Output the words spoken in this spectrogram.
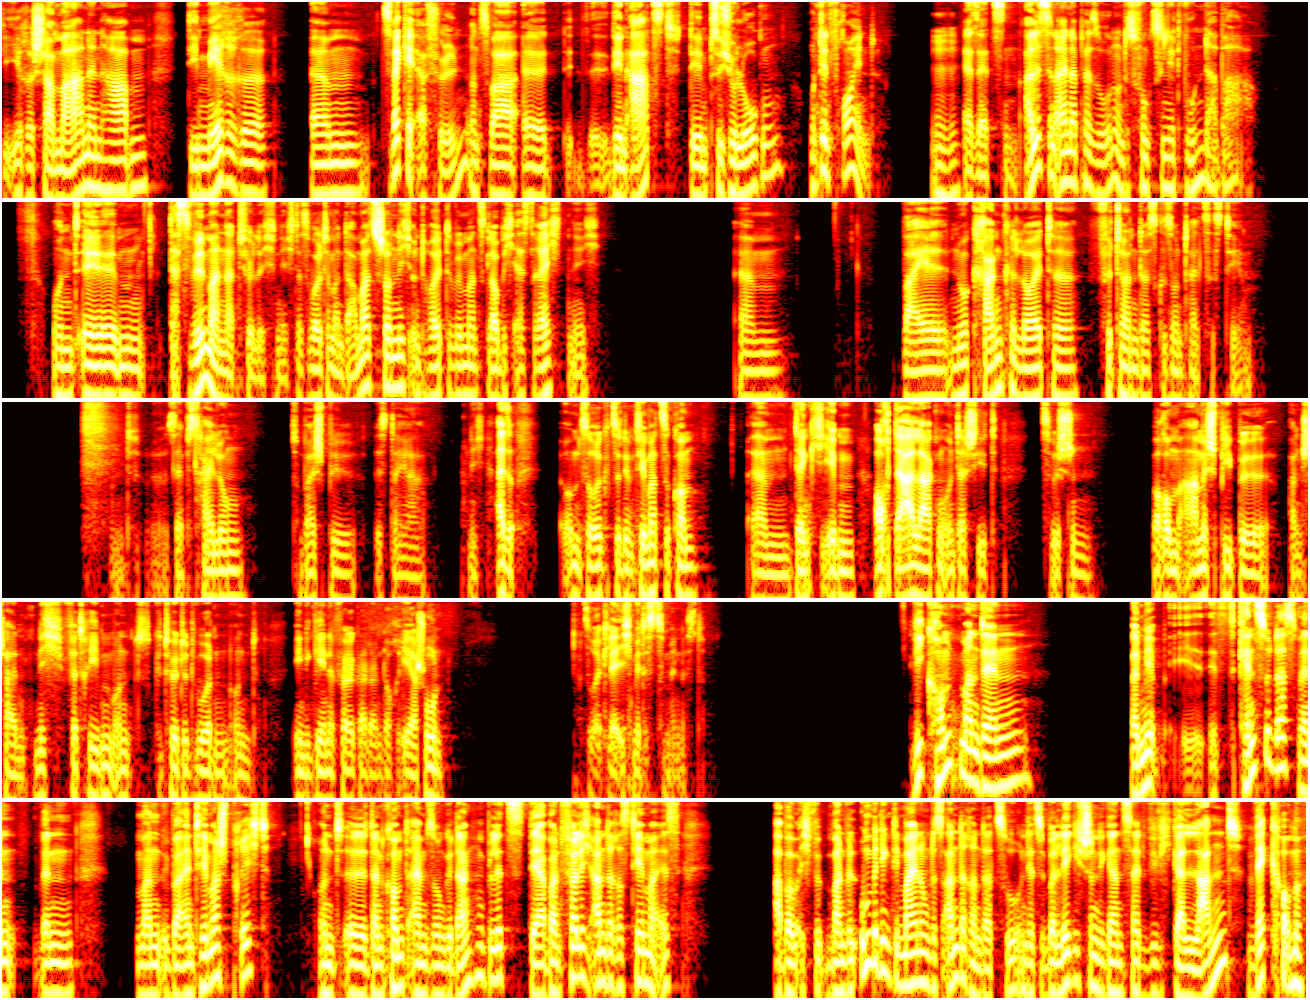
die ihre Schamanen haben, die mehrere ähm, Zwecke erfüllen, und zwar äh, den Arzt, den Psychologen und den Freund Mhm. ersetzen. Alles in einer Person und es funktioniert wunderbar. Und ähm, das will man natürlich nicht. Das wollte man damals schon nicht und heute will man es, glaube ich, erst recht nicht. Ähm, weil nur kranke Leute füttern das Gesundheitssystem. Und äh, Selbstheilung zum Beispiel ist da ja nicht. Also, um zurück zu dem Thema zu kommen, ähm, denke ich eben, auch da lag ein Unterschied zwischen, warum Amish People anscheinend nicht vertrieben und getötet wurden und indigene Völker dann doch eher schon. So erkläre ich mir das zumindest. Wie kommt man denn, bei mir, jetzt kennst du das, wenn, wenn man über ein Thema spricht und äh, dann kommt einem so ein Gedankenblitz, der aber ein völlig anderes Thema ist, aber ich, man will unbedingt die Meinung des anderen dazu und jetzt überlege ich schon die ganze Zeit, wie ich galant wegkomme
